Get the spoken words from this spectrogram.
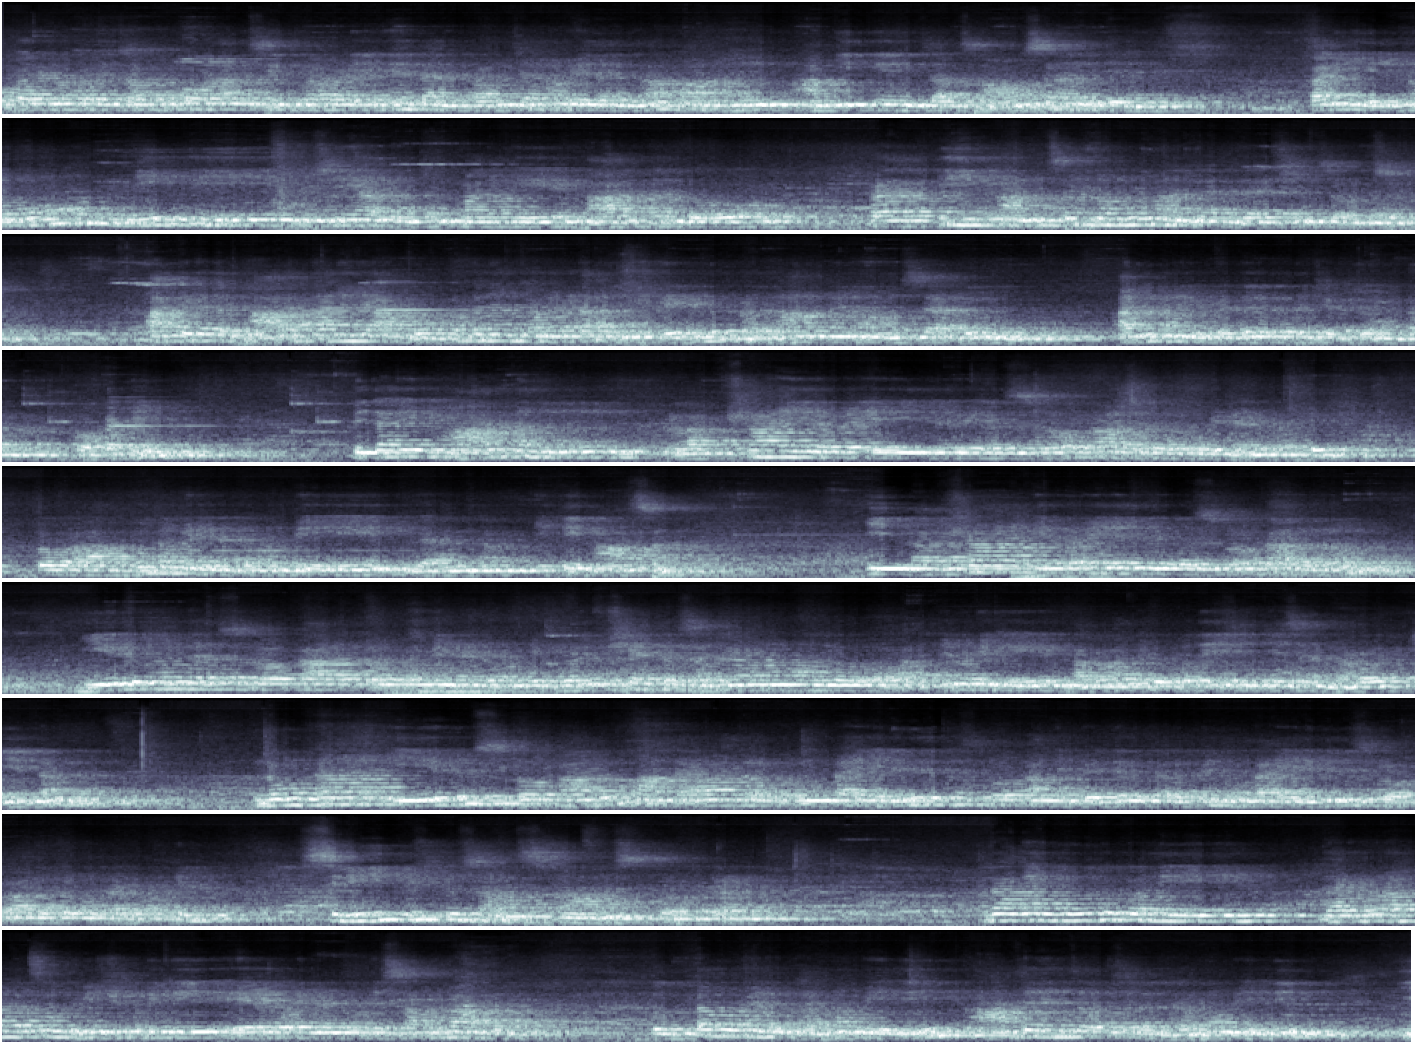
ఒకరినొకరు చంపుకోవడానికి సిద్ధపడితే దాని పంచమ విధంగా మనం అంగీకరించాల్సిన అవసరం లేదు కానీ ఎన్నో నీతి విషయాలు మనకి భారతంలో ప్రతి అంశంలోనూ మనం దాన్ని దర్శించవచ్చు. అంతేకాదు భారతానికి ఆ గొప్పతనం కలగడానికి రెండు ప్రధానమైన అంశాలు అని మనకి చెప్తూ ఉంటారు ఒకటి నిజాన్ని భారతం లక్ష ఇరవై ఐదు వేల శ్లోకాలతో కూడినటువంటి ఒక అద్భుతమైనటువంటి గ్రంథం ఇతిహాసం. ఈ లక్ష ఇరవై ఐదు వేల శ్లోకాలలో ఏడు వందల శ్లోకాలతో కూడినటువంటి కురుక్షేత్ర సంగ్రామంలో అర్జునుడికి భగవంతుడు ఉపదేశం చేసిన భగవద్గీత నూట ఏడు శ్లోకాలు ఆ తర్వాత నూట ఎనిమిది శ్లోకాన్ని పెద్దలు కలిపి నూట ఎనిమిది శ్లోకాలతో ఉన్నటువంటి శ్రీ విష్ణు సహస్రనామ స్తోత్రం. దాని ముందు కొన్ని ధర్మరాజుకు భీష్ముడికి ఏర్పడినటువంటి సంవాదం ఉత్తమమైన ధర్మం ఏది? ఆచరించవలసిన ధర్మం ఏది?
